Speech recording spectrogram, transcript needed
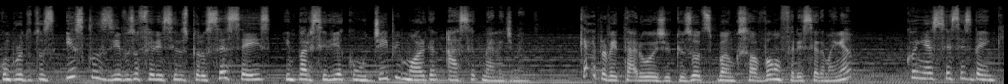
com produtos exclusivos oferecidos pelo C6 em parceria com o JP Morgan Asset Management. Quer aproveitar hoje o que os outros bancos só vão oferecer amanhã? Conheça o C6 Bank.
